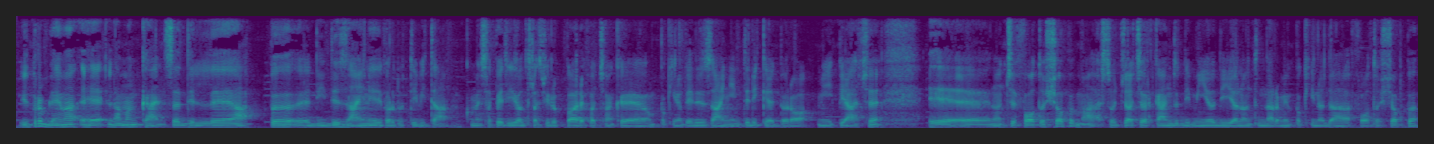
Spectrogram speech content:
Il problema è la mancanza delle app eh, di design e di produttività. Come sapete io oltre a sviluppare faccio anche un pochino dei design, niente di che, però mi piace. E, eh, non c'è Photoshop, ma sto già cercando di mio di allontanarmi un pochino da Photoshop.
